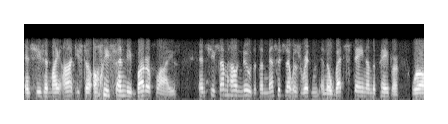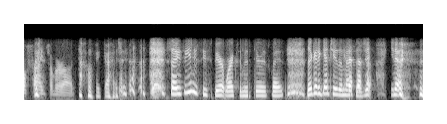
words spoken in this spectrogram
and she said, "My aunt used to always send me butterflies." And she somehow knew that the message that was written and the wet stain on the paper were all signs from her aunt. Oh my gosh. so you see, you see spirit works in mysterious ways. They're going to get you the message. you know.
